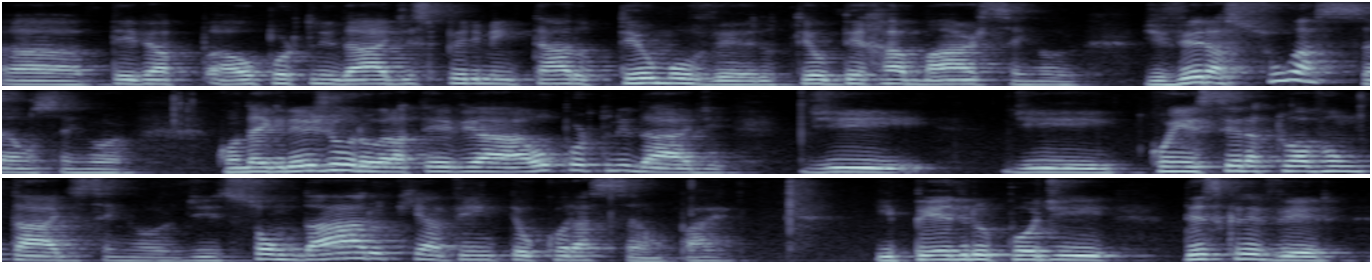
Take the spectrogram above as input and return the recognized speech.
uh, teve a, a oportunidade de experimentar o teu mover, o teu derramar, Senhor, de ver a sua ação, Senhor. Quando a igreja orou, ela teve a oportunidade de, de conhecer a tua vontade, Senhor, de sondar o que havia em teu coração, Pai. E Pedro pôde descrever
